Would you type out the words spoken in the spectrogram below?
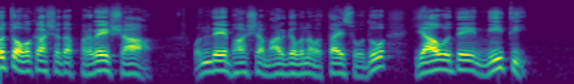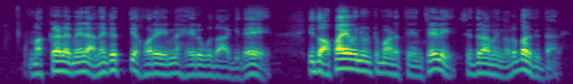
ಮತ್ತು ಅವಕಾಶದ ಪ್ರವೇಶ. ಒಂದೇ ಭಾಷಾ ಮಾರ್ಗವನ್ನು ಒತ್ತಾಯಿಸುವುದು ಯಾವುದೇ ನೀತಿ ಮಕ್ಕಳ ಮೇಲೆ ಅನಗತ್ಯ ಹೊರೆಯನ್ನು ಹೇರುವುದಾಗಿದೆ. ಇದು ಅಪಾಯವನ್ನುಂಟು ಮಾಡುತ್ತೆ ಅಂತೇಳಿ ಸಿದ್ದರಾಮಯ್ಯನವರು ಬರೆದಿದ್ದಾರೆ.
